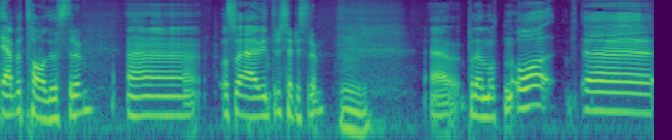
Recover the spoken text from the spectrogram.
jeg betaler jo strøm, eh, og så er jeg jo interessert i strøm Mm. eh, på den måten. Og eh,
